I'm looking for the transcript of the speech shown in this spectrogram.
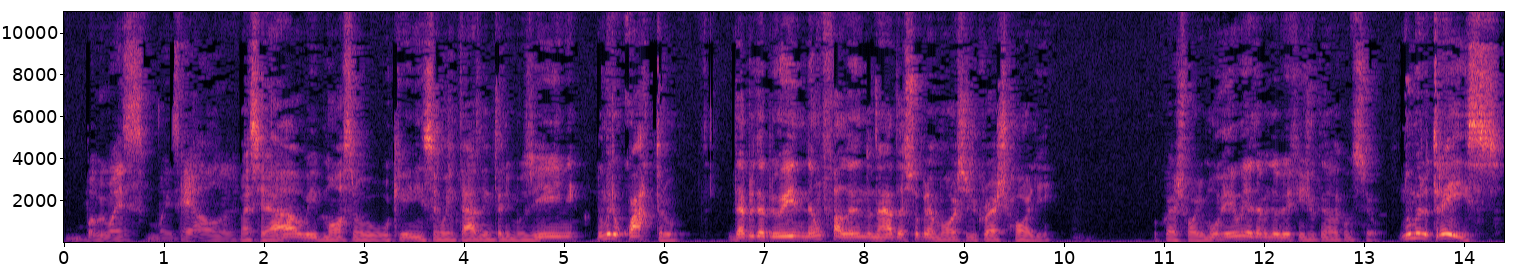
bagulho mais, mais real, né? mais real e mostram o Kane ensanguentado dentro da limusine. Número 4. WWE não falando nada sobre a morte de Crash Holly. O Crash Holly morreu e a WWE fingiu que nada aconteceu. Número 3.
